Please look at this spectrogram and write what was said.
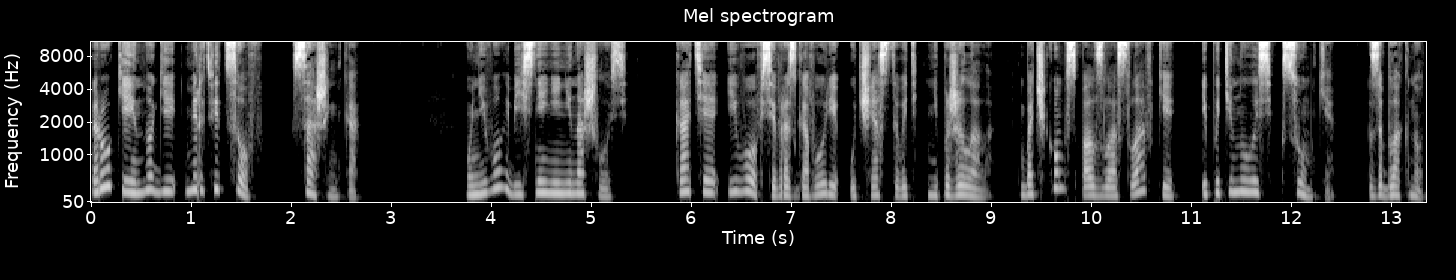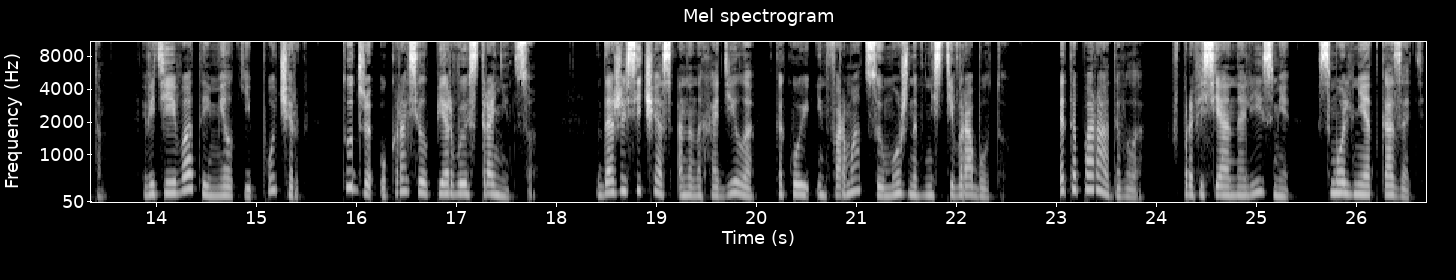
руки и ноги мертвецов, Сашенька? У него объяснений не нашлось. Катя и вовсе в разговоре участвовать не пожелала. Бочком сползла с лавки и потянулась к сумке за блокнотом. Витиеватый мелкий почерк тут же украсил первую страницу. Даже сейчас она находила, какую информацию можно внести в работу. Это порадовало. В профессионализме Смоль не отказать.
